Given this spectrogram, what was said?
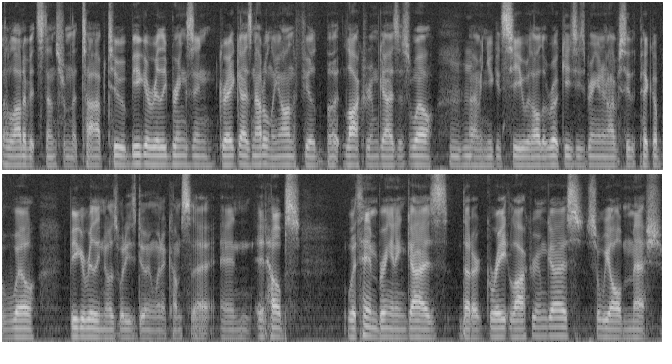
a lot of it stems from the top too. Biga really brings in great guys, not only on the field but locker room guys as well. Mhm. I mean, you can see with all the rookies he's bringing in, obviously the pickup of Will. Biga really knows what he's doing when it comes to that, and it helps with him bringing in guys that are great locker room guys. So we all mesh,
